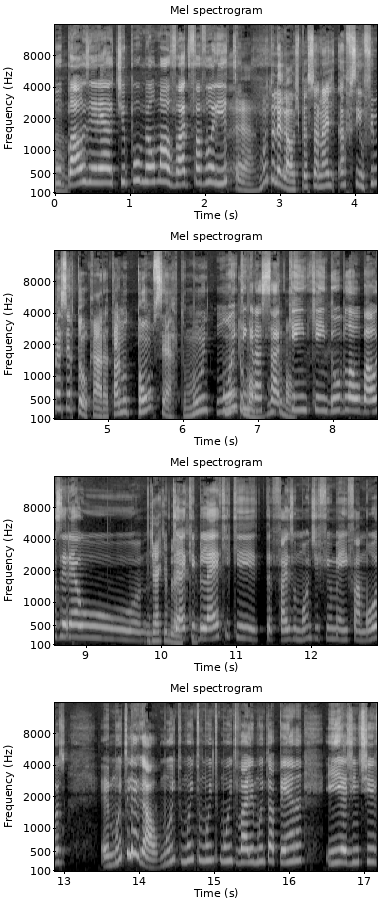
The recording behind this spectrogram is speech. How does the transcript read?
O Bowser é tipo o meu malvado favorito. É, muito legal. Os personagens. Assim, o filme acertou, cara. Tá no tom certo. Muito, Muito, muito, bom, engraçado. muito. Quem, quem dubla o Bowser é o Jack Black. Jack Black, que faz um monte de filme aí famoso. É muito legal. Muito, muito, muito, muito. Vale muito a pena. E a gente,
